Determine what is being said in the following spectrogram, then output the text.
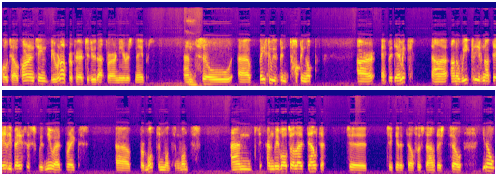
hotel quarantine. We were not prepared to do that for our nearest neighbours. And so uh, basically, we've been topping up our epidemic uh, on a weekly, if not daily basis, with new outbreaks uh, for months and months and months. And and we've also allowed Delta to to get itself established. So, you know,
